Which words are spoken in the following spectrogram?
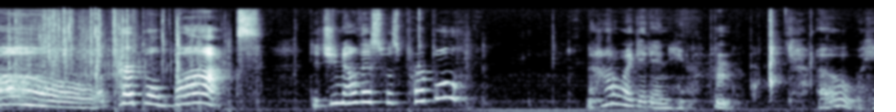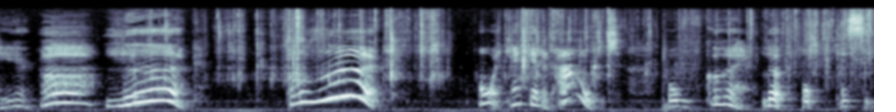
Oh, a purple box. Did you know this was purple? Now, how do I get in here? Hmm. Oh, here. Oh, look. Oh, look. Oh, I can't get it out. Oh, good. Look. Oh, let's see.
